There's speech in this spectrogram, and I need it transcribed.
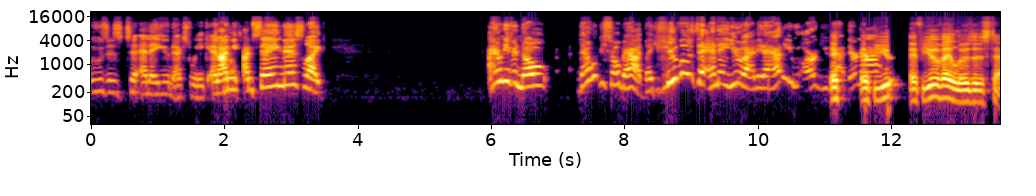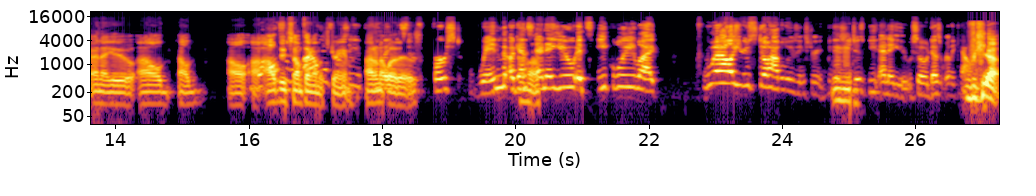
loses to NAU next week? And I'm I'm saying this like I don't even know. That would be so bad. Like if you lose to NAU, I mean, how do you argue if that? They're if not. you if U of A loses to NAU, I'll I'll I'll Well, I'll do also, I something on the stream. I don't know U of A what it is. First win against Uh-huh. NAU, it's equally like, well, you still have a losing streak because you Mhm. just beat NAU, so it doesn't really count. yeah,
